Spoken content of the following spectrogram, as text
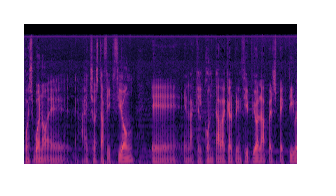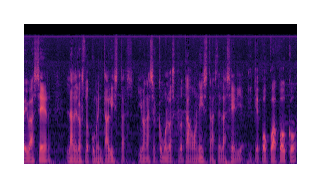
pues bueno, eh, ha hecho esta ficción en la que él contaba que al principio la perspectiva iba a ser la de los documentalistas, iban a ser como los protagonistas de la serie y que poco a poco,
